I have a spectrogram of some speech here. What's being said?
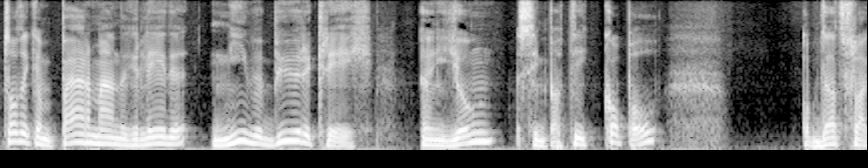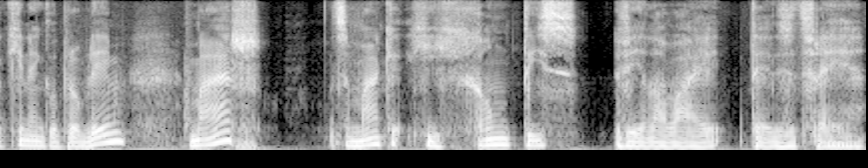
tot ik een paar maanden geleden nieuwe buren kreeg. Een jong, sympathiek koppel. Op dat vlak geen enkel probleem, maar ze maken gigantisch veel lawaai tijdens het vrije.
